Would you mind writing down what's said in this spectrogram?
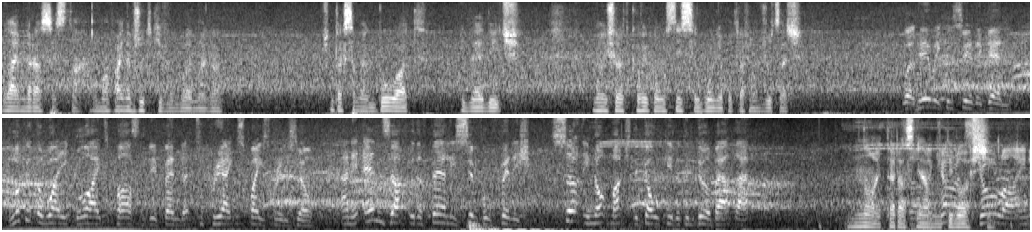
Laimer asysta. On ma fajne wrzutki w ogóle mega. Zresztą tak samo jak Bułat i Dedic. Moi środkowi pomocnicy ogólnie potrafią wrzucać. Well, here we can see it again. Look at the way he glides past the defender to create space for himself. And it ends up with a fairly simple finish. Certainly not much the goalkeeper can do about that. No i teraz nie mam wątpliwości. scoreline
